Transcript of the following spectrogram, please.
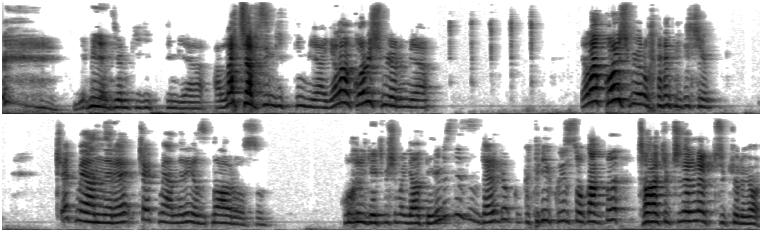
Yemin ediyorum ki gittim ya. Allah çarpsın gittim ya. Yalan konuşmuyorum ya. Yalan konuşmuyorum kardeşim. Çökmeyenlere, çökmeyenlere yazıklar olsun. Google geçmişim. Ya deli misiniz siz? Gerek yok. Kız sokakta takipçilerine tükürüyor.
